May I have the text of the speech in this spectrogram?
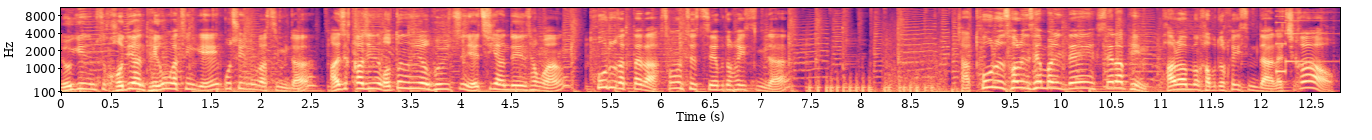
여기에는 무슨 거대한 대공 같은 게 꽂혀 있는 것 같습니다. 아직까지는 어떤 능력을 보여줄지는 예측이 안 되는 상황. 토르 갖다가 성능 테스트 해보도록 하겠습니다. 자, 토르 33마리 대 세라핌. 바로 한번 가보도록 하겠습니다. 렛츠고!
